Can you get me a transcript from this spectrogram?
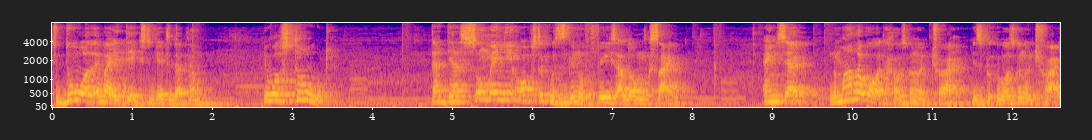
to do whatever it takes to get to that town he was told that there are so many obstacles he's going to face alongside. And he said, no matter what, I was going to try. He was going to try.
